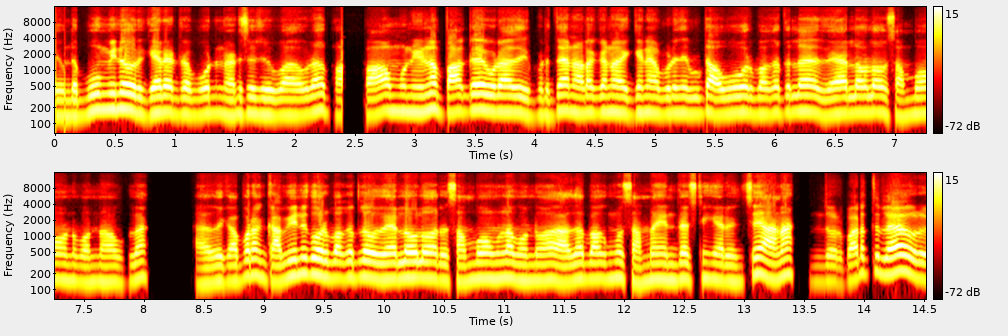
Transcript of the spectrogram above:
இந்த பூமியில ஒரு கேரக்டரை போட்டு நடிச்சு வச்சிருப்பா கூட பாவமுனியெல்லாம் பார்க்கவே கூடாது. இப்படித்தான் நடக்கணும் வைக்கணும் அப்படின்னு சொல்லிட்டு ஒவ்வொரு பக்கத்தில் வேற லெவலில் ஒரு சம்பவம் ஒன்று பண்ணுவாப்புல அதுக்கப்புறம் கவினுக்கு ஒரு பக்கத்தில் ஒரு வேற லெவலில் ஒரு சம்பவம்லாம் பண்ணுவாங்க. அதை பார்க்கும்போது செம்ம இன்ட்ரெஸ்டிங்காக இருந்துச்சு. ஆனால் இந்த ஒரு படத்தில் ஒரு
